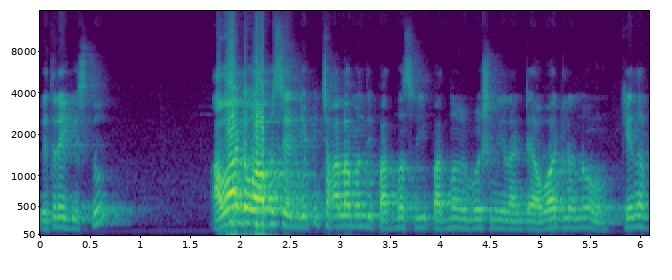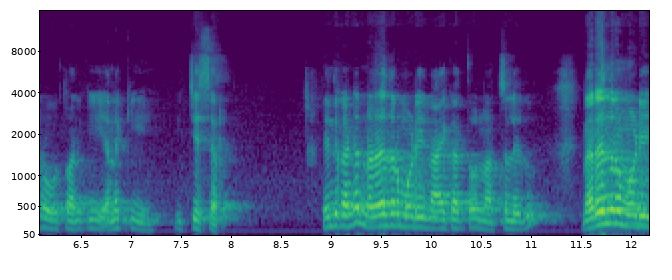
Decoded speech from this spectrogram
వ్యతిరేకిస్తూ అవార్డు వాపసి అని చెప్పి చాలామంది పద్మశ్రీ పద్మవిభూషణ్ ఇలాంటి అవార్డులను కేంద్ర ప్రభుత్వానికి వెనక్కి ఇచ్చేశారు. ఎందుకంటే నరేంద్ర మోడీ నాయకత్వం నచ్చలేదు. నరేంద్ర మోడీ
